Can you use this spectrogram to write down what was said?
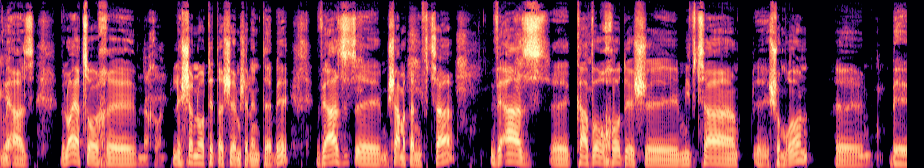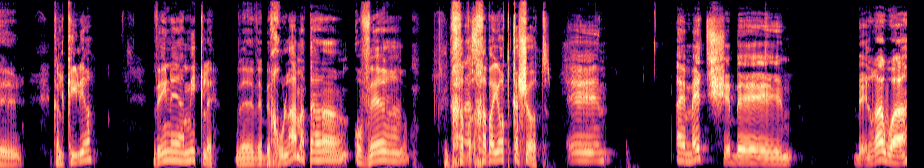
כן. מאז, ולא היה צורך נכון. לשנות את השם של אנטבה, ואז שם אתה נפצע, ואז כעבור חודש מבצע שומרון בקלקיליה, והנה המיתלה, ובכולם אתה עובר חו... חוויות קשות. האמת שב... באל-ראווה,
